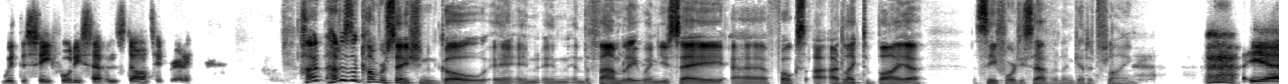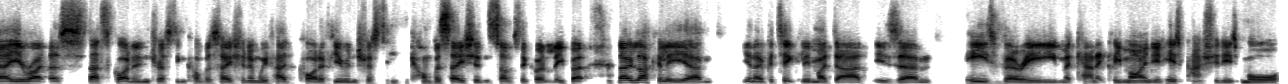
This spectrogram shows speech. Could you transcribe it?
with the C 47 started, really. How, how does the conversation go in, in, in the family when you say, uh, folks, I'd like to buy a C 47 and get it flying? Yeah, you're right. That's that's quite an interesting conversation, and we've had quite a few interesting conversations subsequently. But no, luckily, um, you know, particularly my dad is um, he's very mechanically minded. His passion is more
